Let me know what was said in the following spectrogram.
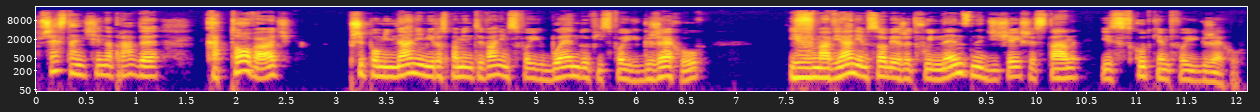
przestań się naprawdę katować przypominaniem i rozpamiętywaniem swoich błędów i swoich grzechów i wmawianiem sobie, że Twój nędzny dzisiejszy stan jest skutkiem Twoich grzechów.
